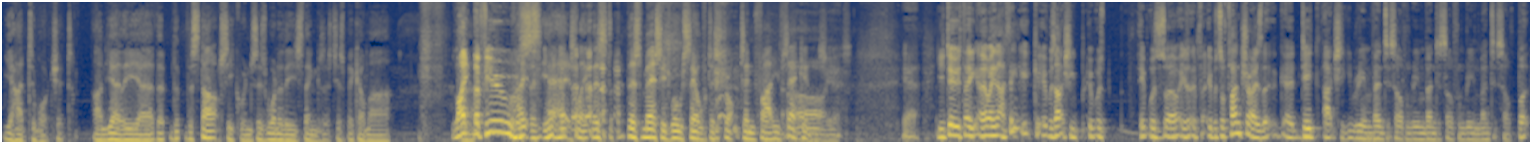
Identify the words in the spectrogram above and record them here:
you had to watch it, and yeah, the, uh, the the the start sequence is one of these things that's just become a Light the fuse! Right, th- yeah, it's like this. This message will self-destruct in five seconds. Oh yes, yeah. You do think? I mean, I think it, it was actually it was it was uh, it, it was a franchise that uh, did actually reinvent itself and reinvent itself and reinvent itself. But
